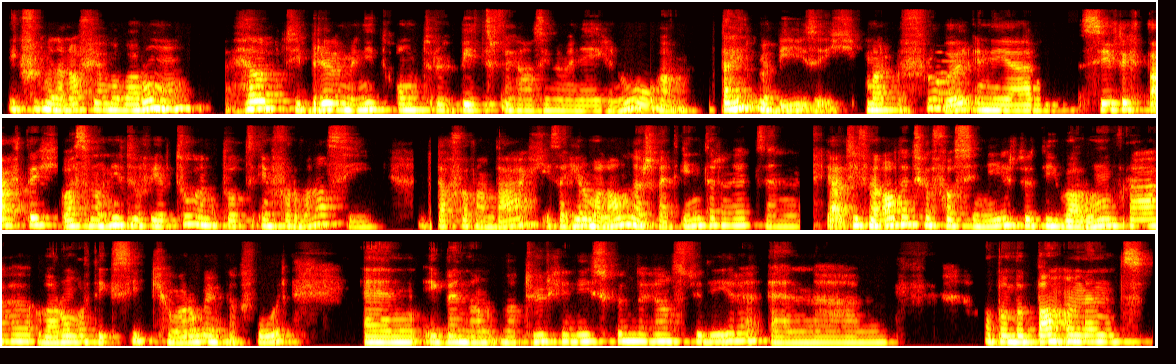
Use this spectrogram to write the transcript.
Ik vroeg me dan af, ja, maar waarom helpt die bril me niet om terug beter te gaan zien met mijn eigen ogen? Dat hield me bezig. Maar vroeger, in de jaren 70, 80, was er nog niet zoveel toegang tot informatie. De dag van vandaag is dat helemaal anders met internet. En ja, het heeft me altijd gefascineerd, dus die waarom-vragen. Waarom word ik ziek? Waarom ben ik dat voor? En ik ben dan natuurgeneeskunde gaan studeren. En uh, op een bepaald moment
